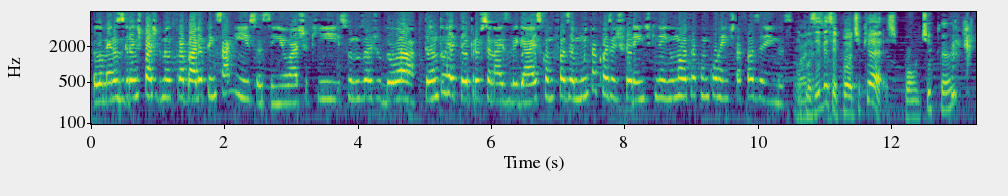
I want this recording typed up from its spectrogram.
Pelo menos grande parte do meu trabalho é pensar nisso, assim. Eu acho que isso nos ajudou a tanto reter profissionais legais como fazer muita coisa diferente que nenhuma outra concorrente está fazendo. Assim. Inclusive esse podcast. Podcast.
